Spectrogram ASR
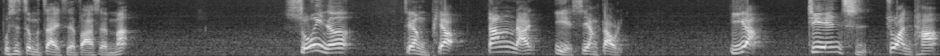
不是这么再次发生吗？所以呢，这样票当然也是一样道理，一样坚持赚它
